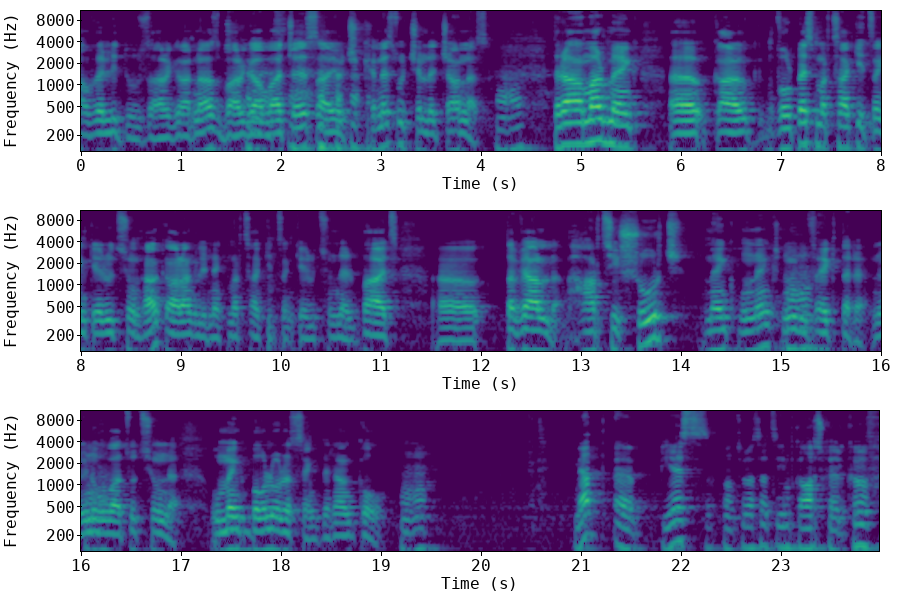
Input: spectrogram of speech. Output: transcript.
ավելի դու զարգանաս, բարգավաճես, այո, չքնես ու չլճանաս։ Ահա։ Դրա համար մենք որպես մրցակից ընկերություն, հա, կարանք լինենք մրցակից ընկերություններ, բայց տվյալ հարցի շուրջ մենք ունենք նույն վեկտորը, նույն ուղղվածությունը ու մենք բոլորս ենք դրան կողմ։ Ահա։ Մի հատ ես ոնց որ ասած իմ կարճ քերքով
